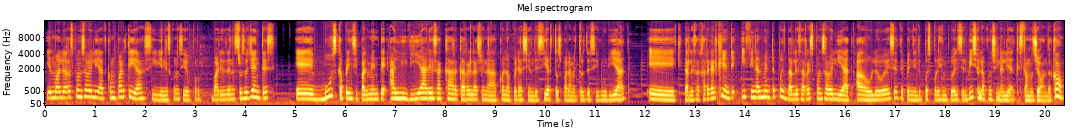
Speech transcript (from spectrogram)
Y el modelo de responsabilidad compartida, si bien es conocido por varios de nuestros oyentes, eh, busca principalmente aliviar esa carga relacionada con la operación de ciertos parámetros de seguridad, eh, quitarle esa carga al cliente y finalmente pues darle esa responsabilidad a AWS dependiendo pues por ejemplo del servicio y la funcionalidad que estamos llevando a cabo.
